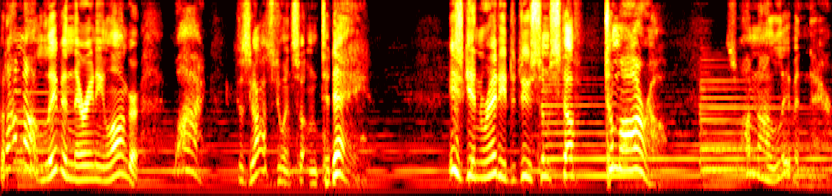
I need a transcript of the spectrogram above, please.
but I'm not living there any longer. Why? Because God's doing something today. He's getting ready to do some stuff tomorrow. So I'm not living there.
